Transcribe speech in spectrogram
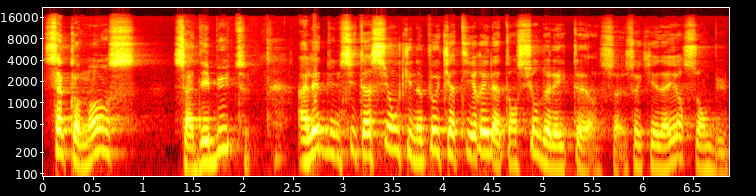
ça commence, ça débute, à l'aide d'une citation qui ne peut qu'attirer l'attention de lecteur, ce, qui est d'ailleurs son but.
